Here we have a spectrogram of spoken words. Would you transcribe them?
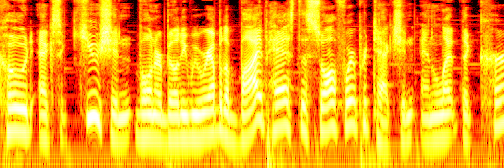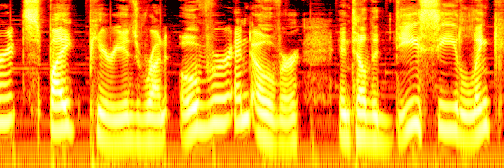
code execution vulnerability, we were able to bypass the software protection and let the current spike periods run over and over until the DC link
